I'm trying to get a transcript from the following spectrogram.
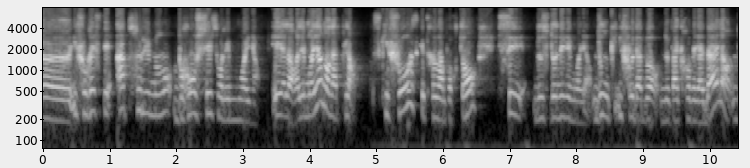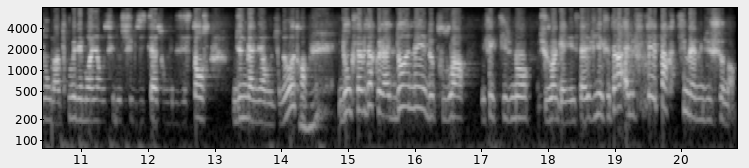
euh, il faut rester absolument branché sur les moyens. Et alors, les moyens, on en a plein. Ce qu'il faut, ce qui est très important, c'est de se donner les moyens. Donc, il faut d'abord ne pas crever la dalle, donc trouver les moyens aussi de subsister à son existence d'une manière ou d'une autre. Mmh. Donc, ça veut dire que la donnée de pouvoir effectivement, tu vois, gagner sa vie, etc., elle fait partie même du chemin.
